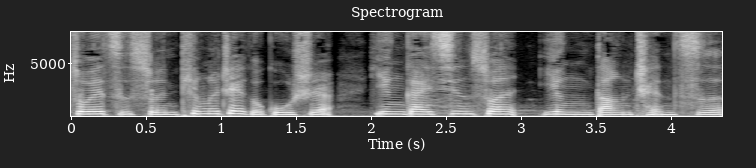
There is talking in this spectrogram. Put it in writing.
作为子孙，听了这个故事，应该心酸，应当沉思。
